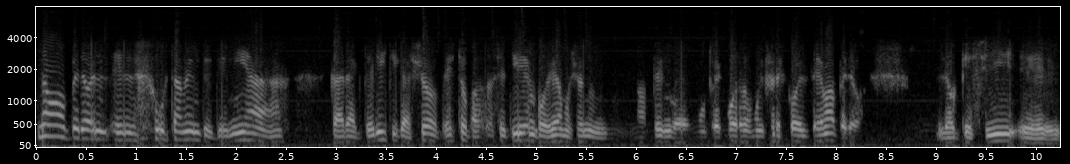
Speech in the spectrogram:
No, pero él, justamente tenía características. Yo, esto pasó hace tiempo, digamos, yo no, tengo un recuerdo muy fresco del tema, pero lo que sí eh,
